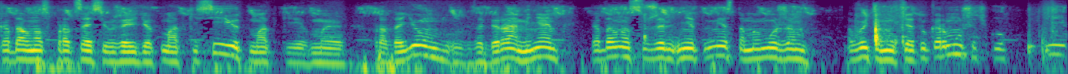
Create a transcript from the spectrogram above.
когда у нас в процессе уже идет матки сеют, матки мы продаем, забираем, меняем. Когда у нас уже нет места, мы можем вытянуть эту кормушечку и,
